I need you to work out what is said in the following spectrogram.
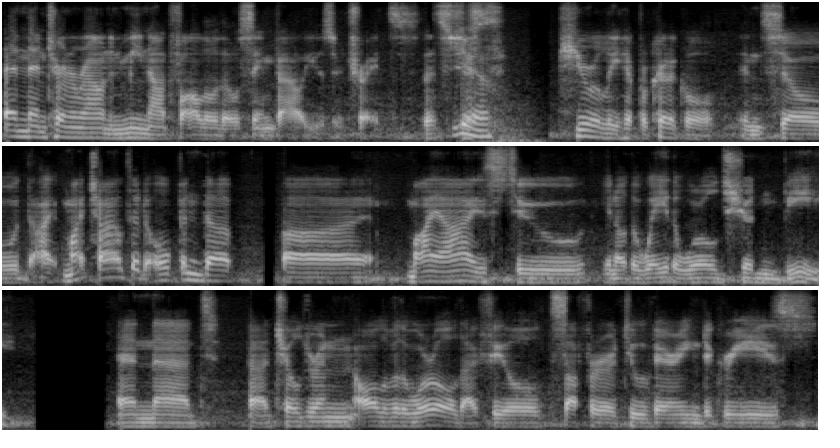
And then turn around and me not follow those same values or traits. That's just purely hypocritical. And so I, my childhood opened up uh, my eyes to you know the way the world shouldn't be, and that uh, children all over the world I feel suffer to varying degrees.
